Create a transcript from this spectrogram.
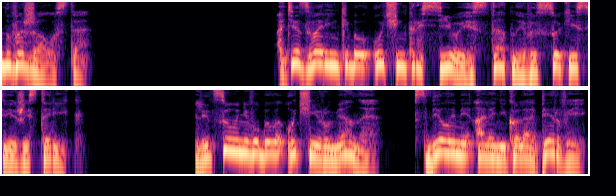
Ну, пожалуйста!» Отец Вареньки был очень красивый, статный, высокий, свежий старик. Лицо у него было очень румяное, с белыми а-ля Никола I,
